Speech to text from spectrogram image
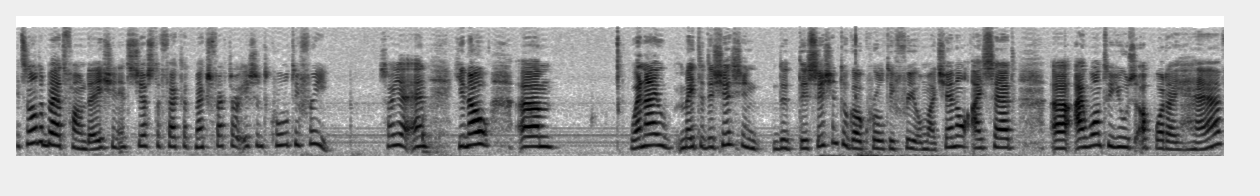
It's not a bad foundation, it's just the fact that Max Factor isn't cruelty free. So yeah, and you know, um, when I made the decision the decision to go cruelty free on my channel, I said uh, I want to use up what I have,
